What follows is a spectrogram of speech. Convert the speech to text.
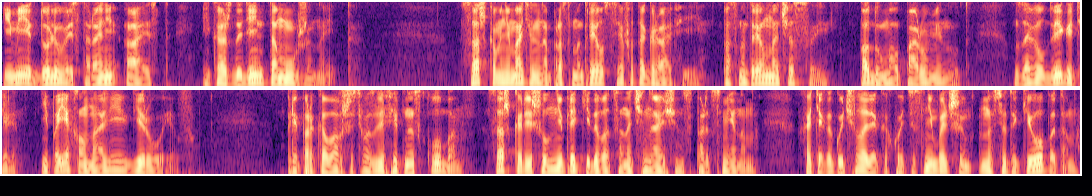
Имеет долю в ресторане «Аист» и каждый день там ужинает. Сашка внимательно просмотрел все фотографии, посмотрел на часы, подумал пару минут, завел двигатель и поехал на аллею героев. Припарковавшись возле фитнес-клуба, Сашка решил не прикидываться начинающим спортсменом, хотя как у человека хоть и с небольшим, но все-таки опытом,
